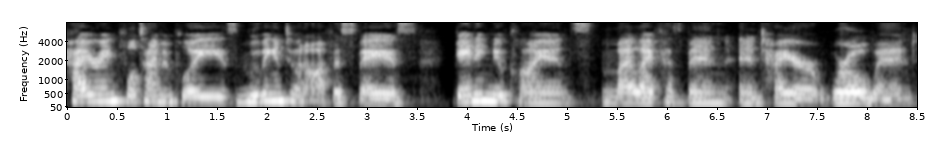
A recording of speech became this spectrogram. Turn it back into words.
hiring full time employees, moving into an office space, gaining new clients, my life has been an entire whirlwind.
